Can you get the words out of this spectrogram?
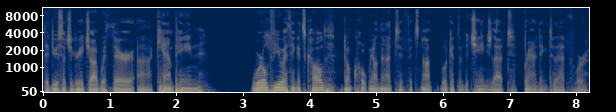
they do such a great job with their uh, campaign worldview, I think it's called. Don't quote me on that. If it's not, we'll get them to change that branding to that for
